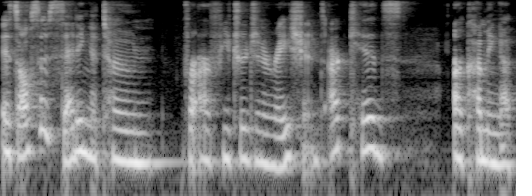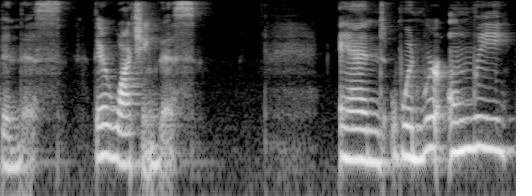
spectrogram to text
It's also setting a tone for our future generations. Our kids are coming up in this, they're watching this. And when we're only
